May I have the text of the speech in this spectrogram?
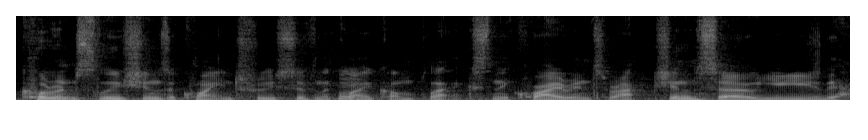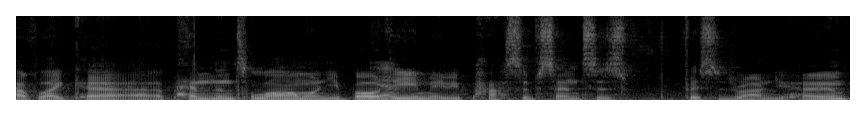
current solutions are quite intrusive and they're Hmm. quite complex and they require interaction. So you usually have like a, a pendant alarm on your body, Yeah. maybe passive sensors fitted around your home.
